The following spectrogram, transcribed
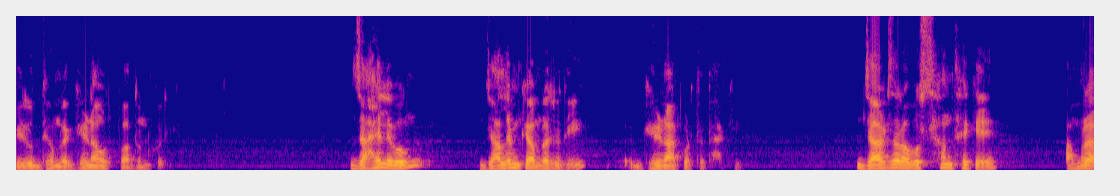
বিরুদ্ধে আমরা ঘৃণা উৎপাদন করি, জাহেল এবং জালেমকে আমরা যদি ঘৃণা করতে থাকি, যার যার অবস্থান থেকে আমরা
